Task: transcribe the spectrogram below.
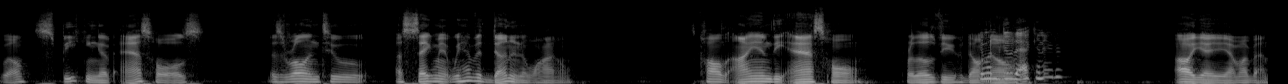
Well, speaking of assholes, let's roll into a segment we haven't done in a while. It's called "I Am the Asshole." For those of you who don't You want know, to do the Akinator? Oh yeah, yeah, my bad.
